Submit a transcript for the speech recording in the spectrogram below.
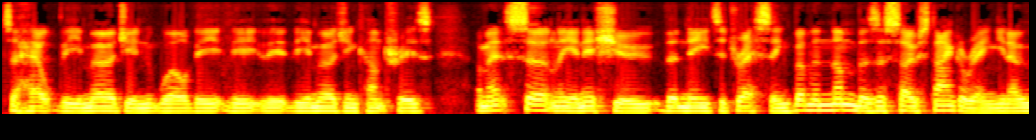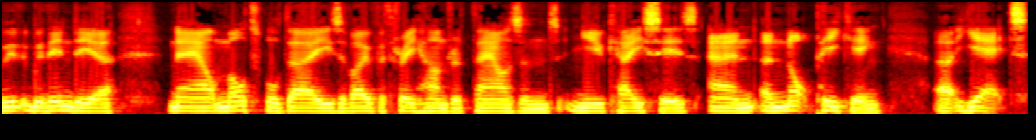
to help the emerging world, the, the, the, the, emerging countries. I mean, it's certainly an issue that needs addressing, but the numbers are so staggering. You know, with, with India now multiple days of over 300,000 new cases and, and not peaking uh, yet.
